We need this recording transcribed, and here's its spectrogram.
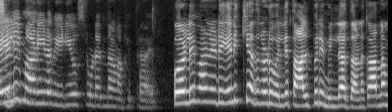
പേളി മാണിയുടെ വീഡിയോസിലൂടെ എന്താണ് അഭിപ്രായം? പേളി വാണിയുടെ എനിക്ക് അതിനോട് വലിയ താല്പര്യമില്ലാത്തതാണ്. കാരണം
